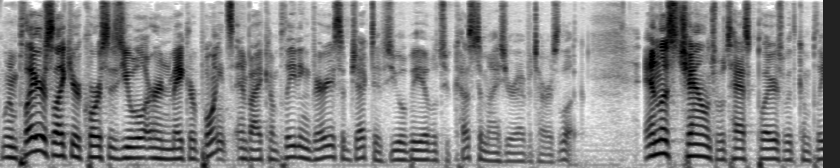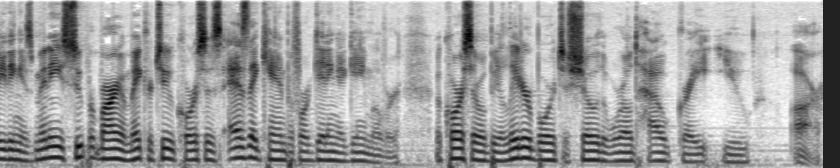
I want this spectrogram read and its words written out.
When players like your courses, you will earn maker points, and by completing various objectives, you will be able to customize your avatar's look. Endless Challenge will task players with completing as many Super Mario Maker 2 courses as they can before getting a game over. Of course, there will be a leaderboard to show the world how great you are.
